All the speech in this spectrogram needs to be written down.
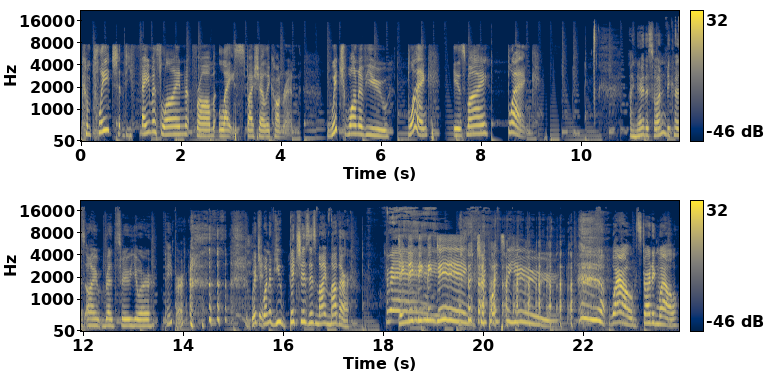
complete the famous line from Lace by Shirley Conran. Which one of you blank is my blank? I know this one because I read through your paper. Which one of you bitches is my mother? Hooray! Ding ding ding ding ding! Two points for you. Wow, starting well.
